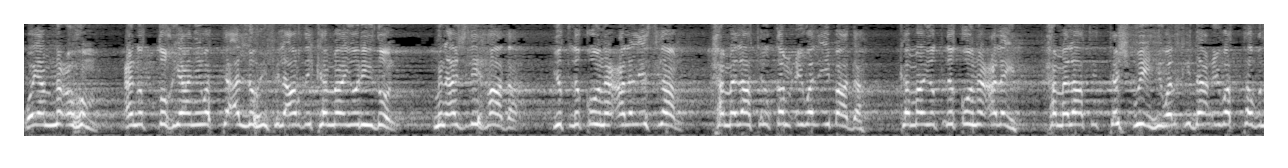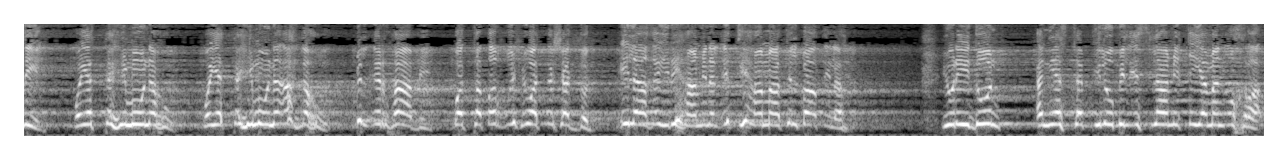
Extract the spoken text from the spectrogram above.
ويمنعهم عن الطغيان والتأله في الأرض كما يريدون. من أجل هذا يطلقون على الإسلام حملات القمع والإبادة كما يطلقون عليه حملات التشويه والخداع والتضليل ويتهمونه ويتهمون أهله بالإرهاب والتطرف والتشدد إلى غيرها من الاتهامات الباطلة. يريدون أن يستبدلوا بالإسلام قيما أخرى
